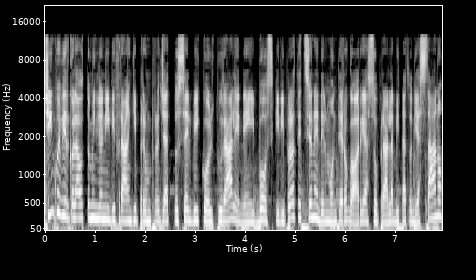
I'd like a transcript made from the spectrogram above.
5,8 milioni di franchi per un progetto selvicolturale nei boschi di protezione del Monte Rogoria sopra l'abitato di Astano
